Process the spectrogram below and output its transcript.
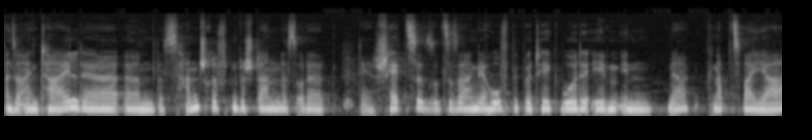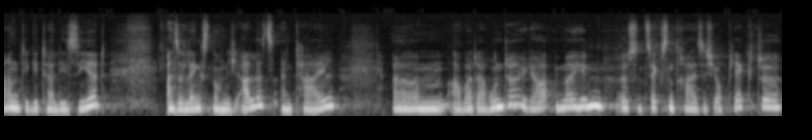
also ein Teil der, ähm, des Handschriftenbestandes oder der Schätze sozusagen der Hofbibliothek wurde eben in ja, knapp zwei Jahren digitalisiert. Also längst noch nicht alles, ein Teil. Ähm, aber darunter, ja, immerhin, es sind 36 Objekte,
